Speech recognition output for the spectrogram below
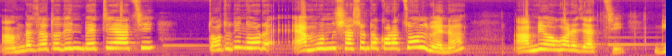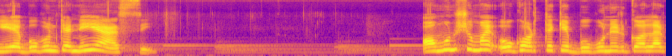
আমরা যতদিন বেঁচে আছি ততদিন ওর এমন শাসনটা করা চলবে না। আমি ও ঘরে যাচ্ছি, গিয়ে বুবুনকে নিয়ে আসছি। অমন সময় ও ঘর থেকে বুবুনের গলার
